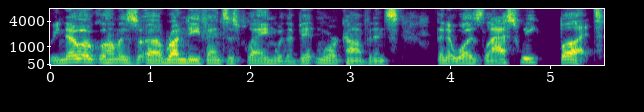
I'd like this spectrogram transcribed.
we know Oklahoma's uh, run defense is playing with a bit more confidence than it was last week, but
